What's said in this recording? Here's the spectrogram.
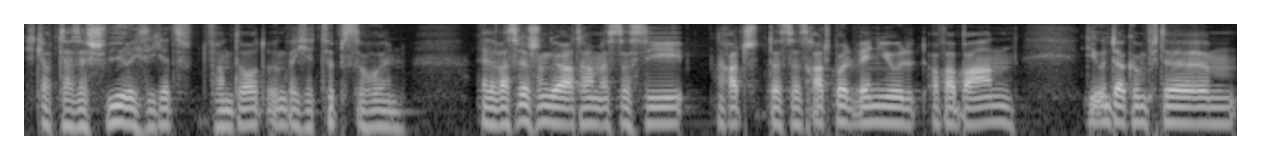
Ich glaube, das ist schwierig, sich jetzt von dort irgendwelche Tipps zu holen. Also was wir schon gehört haben, ist, dass, die Rad, dass das Radsport-Venue auf der Bahn die Unterkünfte ähm,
